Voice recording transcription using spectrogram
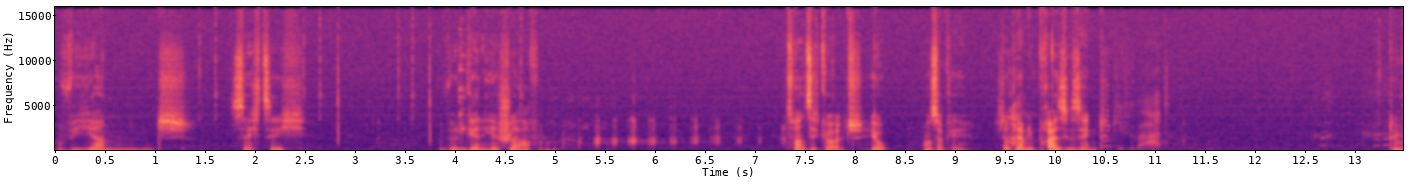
Proviant 60. Wir würden gerne hier schlafen. 20 Gold. Jo, ist okay. Ich glaube, wir haben die Preise gesenkt. Du.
